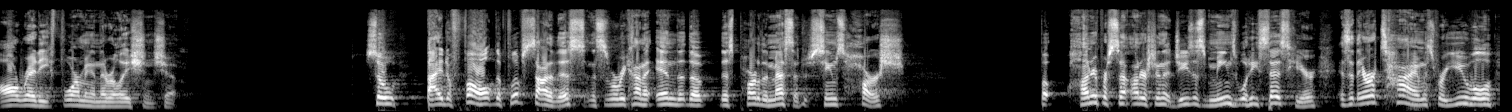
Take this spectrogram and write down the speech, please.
already forming in the relationship. So, by default, the flip side of this, and this is where we kind of end the, the, this part of the message, which seems harsh, but 100% understand that Jesus means what he says here is that there are times where you will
